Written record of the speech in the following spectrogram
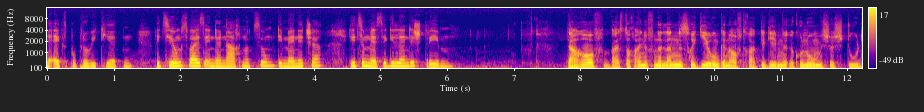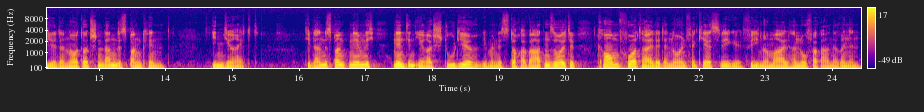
der Expo profitierten, beziehungsweise in der Nachnutzung die Manager, die zum Messegelände streben. Darauf weist auch eine von der Landesregierung in Auftrag gegebene ökonomische Studie der Norddeutschen Landesbank hin. Indirekt. Die Landesbank nämlich nennt in ihrer Studie, wie man es doch erwarten sollte, kaum Vorteile der neuen Verkehrswege für die Normal-Hannoveranerinnen.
